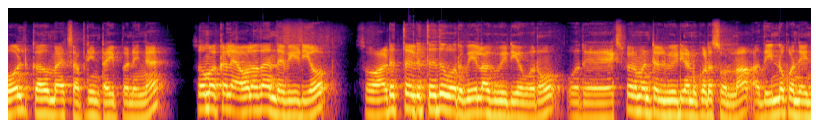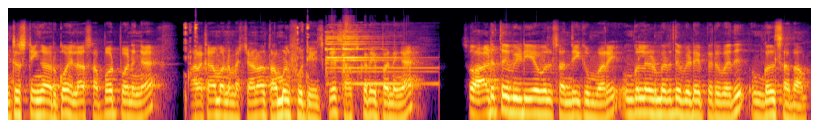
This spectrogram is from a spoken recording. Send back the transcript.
போல்ட் கவ் மேக்ஸ் அப்படின்னு டைப் பண்ணுங்கள் ஸோ மக்களே அவ்வளோதான் இந்த வீடியோ ஸோ அடுத்தடுத்தது ஒரு வீலாக் வீடியோ வரும். ஒரு எக்ஸ்பெரிமெண்டல் வீடியோன்னு கூட சொல்லலாம். அது இன்னும் கொஞ்சம் இன்ட்ரெஸ்டிங்காக இருக்கும். எல்லாம் சப்போர்ட் பண்ணுங்கள் மறக்காமல் நம்ம சேனல் தமிழ் ஃபுட்டேஜ்க்கு சப்ஸ்கிரைப் பண்ணுங்கள் ஸோ அடுத்த வீடியோவில் சந்திக்கும் வரை உங்களிடமிருந்து விடைபெறுவது உங்கள் சதாம்.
